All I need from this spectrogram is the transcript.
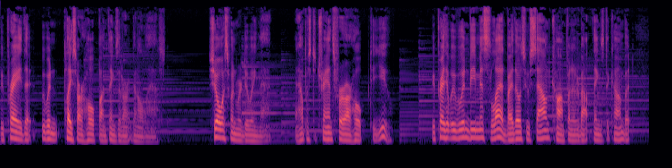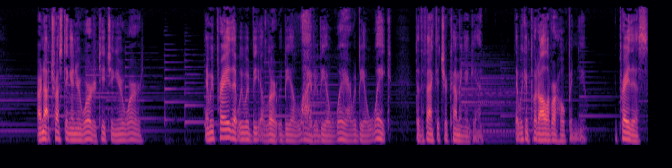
We pray that we wouldn't place our hope on things that aren't going to last. Show us when we're doing that and help us to transfer our hope to you. We pray that we wouldn't be misled by those who sound confident about things to come, but are not trusting in your word or teaching your word. And we pray that we would be alert, we'd be alive, we'd be aware, we'd be awake to the fact that you're coming again, that we can put all of our hope in you. We pray this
